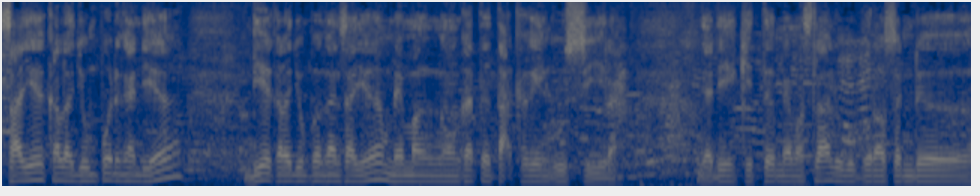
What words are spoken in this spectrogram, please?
Saya kalau jumpa dengan dia, dia kalau jumpa dengan saya memang orang kata tak kering gusi lah. Jadi kita memang selalu bergurau senda.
